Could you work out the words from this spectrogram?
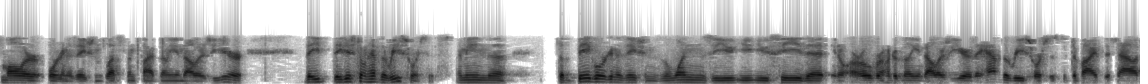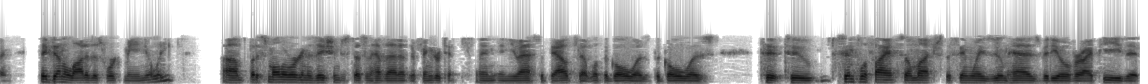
smaller organizations, less than five million dollars a year. They they just don't have the resources. I mean, the the big organizations, the ones you, you, you see that, you know, are over $100 million a year, they have the resources to divide this out and they've done a lot of this work manually. Um, but a smaller organization just doesn't have that at their fingertips. And, and you asked at the outset what the goal was. The goal was to, to simplify it so much the same way Zoom has video over IP that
